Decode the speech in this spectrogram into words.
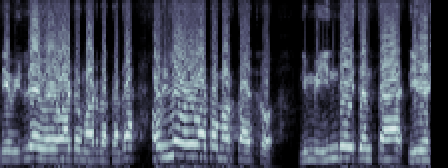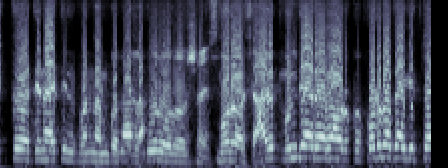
ನೀವು ಇಲ್ಲೇ ವಹಿವಾಟು ಮಾಡ್ಬೇಕಂದ್ರೆ ಅವ್ರು ಇಲ್ಲೇ ವಹಿವಾಟು ಮಾಡ್ತಾ ಇದ್ರು. ನಿಮ್ ಹಿಂದೆ ಇದ್ದಂತ ನೀವ್ ಎಷ್ಟು ದಿನ ಆಯ್ತು ಇಲ್ಲಿ ಬಂದ್ ನಮ್ಗೆ ಗೊತ್ತಿಲ್ಲ. ಮೂರು ವರ್ಷ ಮೂರು ವರ್ಷ. ಅದಕ್ಕೆ ಮುಂದೆ ಯಾರು ಅವ್ರು ಕೊಡ್ಬೇಕಾಗಿತ್ತು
